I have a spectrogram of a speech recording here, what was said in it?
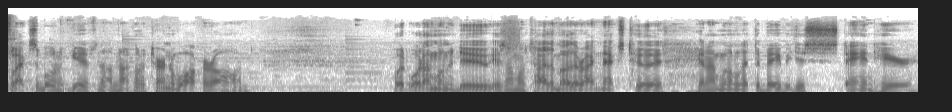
flexible and it gives. Now I'm not going to turn the walker on. But what I'm going to do is I'm going to tie the mother right next to it, and I'm going to let the baby just stand here.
